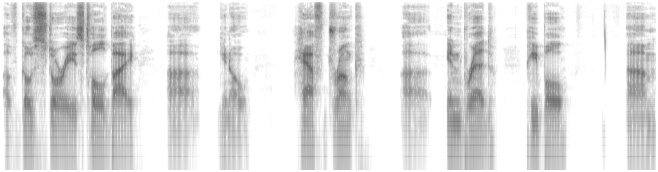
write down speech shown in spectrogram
of ghost stories told by uh you know half drunk uh inbred people um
